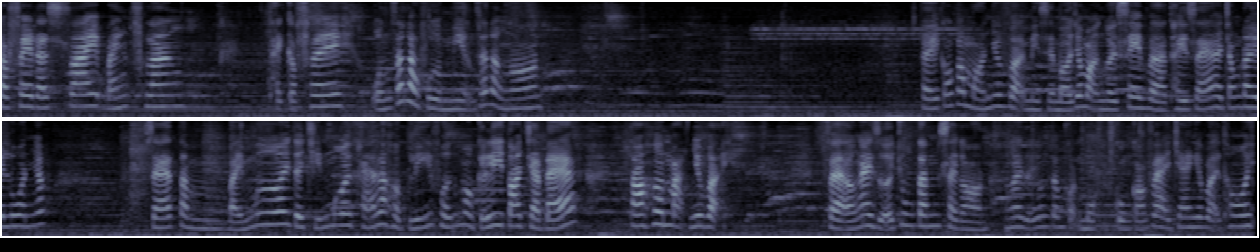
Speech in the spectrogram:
cà phê đá xay, bánh flan Thạch cà phê Uống rất là vừa miệng, rất là ngon. Đấy có các món như vậy mình sẽ mở cho mọi người xem và thấy giá ở trong đây luôn nhé Giá tầm 70 tới 90 khá là hợp lý với một cái ly to trà bá To hơn mặt như vậy. Và ở ngay giữa trung tâm Sài Gòn, Ở ngay giữa trung tâm quận 1 cũng có vài trang như vậy thôi.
